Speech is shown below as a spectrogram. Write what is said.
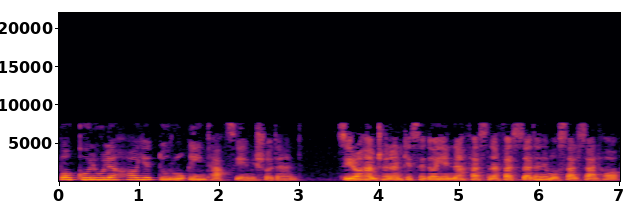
با گلوله های دروغین تقصیه می شدند. زیرا همچنان که صدای نفس نفس زدن مسلسل ها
